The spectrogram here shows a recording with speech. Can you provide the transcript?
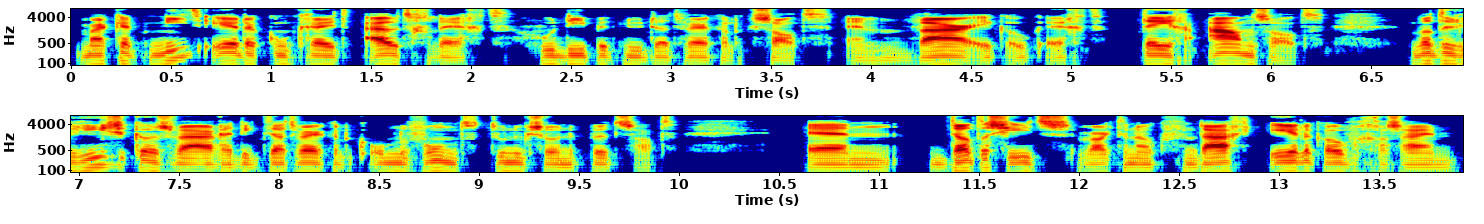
Maar ik heb niet eerder concreet uitgelegd hoe diep ik nu daadwerkelijk zat en waar ik ook echt tegenaan zat. Wat de risico's waren die ik daadwerkelijk ondervond toen ik zo in de put zat. En dat is iets waar ik dan ook vandaag eerlijk over ga zijn.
